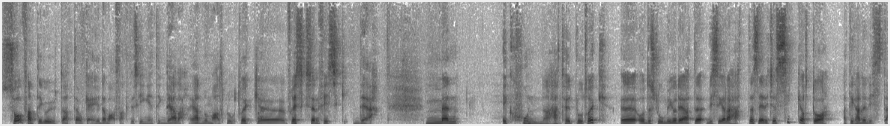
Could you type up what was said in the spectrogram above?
så fant jeg jo ut at ok, det var faktisk ingenting der. da. Jeg hadde normalt blodtrykk. Uh, frisk som en fisk der. Men jeg kunne hatt høyt blodtrykk. Og det slo meg jo det at hvis jeg hadde hatt det, så er det ikke sikkert da at jeg hadde visst det.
